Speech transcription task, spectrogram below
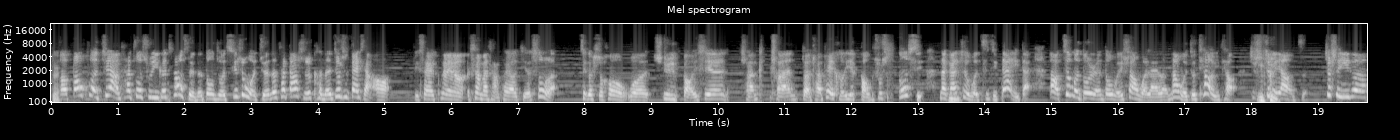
对。呃，包括这样，他做出一个跳水的动作，其实我觉得他当时可能就是在想，哦。比赛快要上半场快要结束了，这个时候我去搞一些传传短传配合也搞不出什么东西，那干脆我自己带一带。那这么多人都围上我来了，那我就跳一跳，就是这个 样子，就是一个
